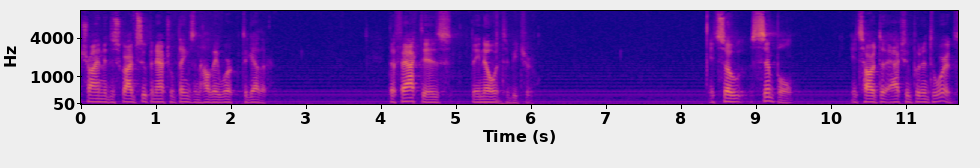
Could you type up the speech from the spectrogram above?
trying to describe supernatural things and how they work together. The fact is, they know it to be true. It's so simple, it's hard to actually put into words.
